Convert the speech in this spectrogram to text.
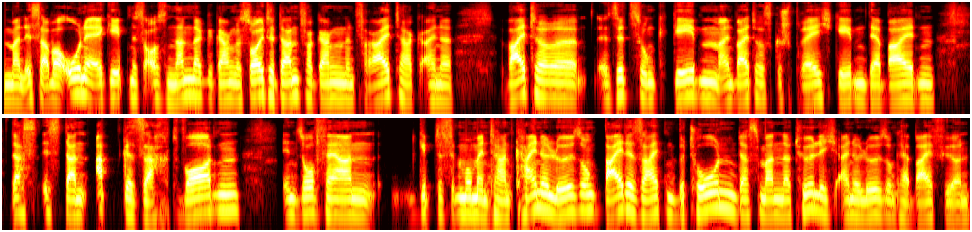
Man ist aber ohne Ergebnis auseinandergegangen. Es sollte dann vergangenen Freitag eine weitere Sitzung geben, ein weiteres Gespräch geben der beiden. Das ist dann abgesagt worden. Insofern gibt es momentan keine Lösung. Beide Seiten betonen, dass man natürlich eine Lösung herbeiführen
